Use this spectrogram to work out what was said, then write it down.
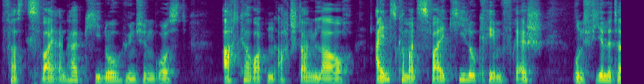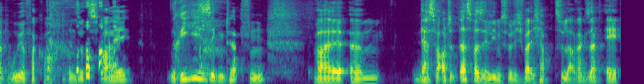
fast zweieinhalb Kilo Hühnchenbrust, acht Karotten, acht Stangen Lauch, 1,2 Kilo Creme fraiche und vier Liter Brühe verkocht in so zwei riesigen Töpfen, weil ähm, das war, auch, das war sehr liebenswürdig, weil ich habe zu Lara gesagt, ey,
